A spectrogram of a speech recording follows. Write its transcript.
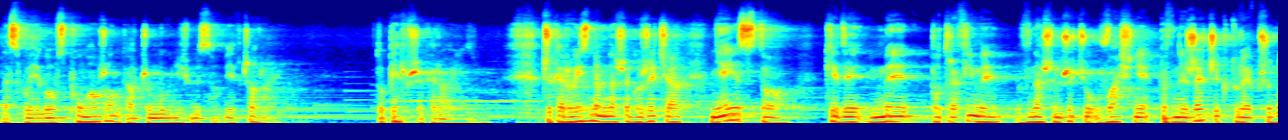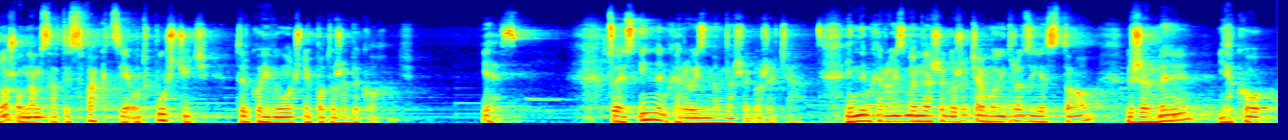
dla swojego współmałżonka, o czym mówiliśmy sobie wczoraj. To pierwszy heroizm. Czy heroizmem naszego życia nie jest to, kiedy my potrafimy w naszym życiu właśnie pewne rzeczy, które przynoszą nam satysfakcję, odpuścić tylko i wyłącznie po to, żeby kochać? Jest. Co jest innym heroizmem naszego życia? Innym heroizmem naszego życia, moi drodzy, jest to, że my, jako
